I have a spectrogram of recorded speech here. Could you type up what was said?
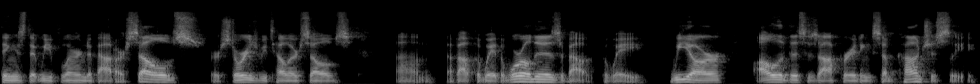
things that we've learned about ourselves or stories we tell ourselves um, about the way the world is, about the way we are all of this is operating subconsciously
